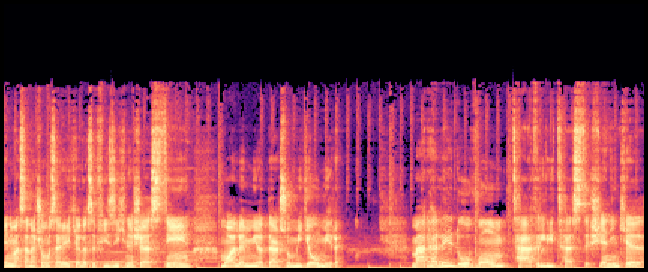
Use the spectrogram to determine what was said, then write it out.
یعنی مثلا شما سر یک کلاس فیزیک نشستین معلم میاد درس رو میگه و میره. مرحله دوم تقلید هستش. یعنی اینکه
